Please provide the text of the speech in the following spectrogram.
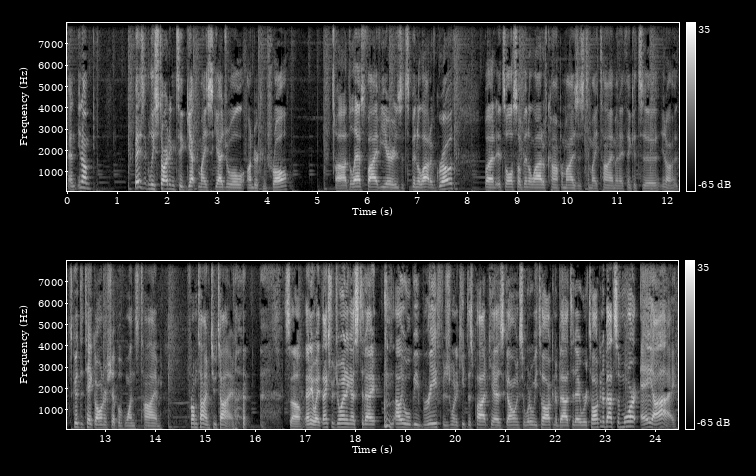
and you know, basically starting to get my schedule under control. Uh, the last five years, it's been a lot of growth, but it's also been a lot of compromises to my time, and I think it's a you know it's good to take ownership of one's time from time to time. So, anyway, thanks for joining us today. Ali will be brief. I just want to keep this podcast going. So, what are we talking about today? We're talking about some more AI.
